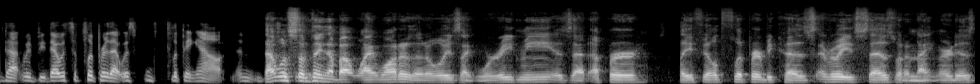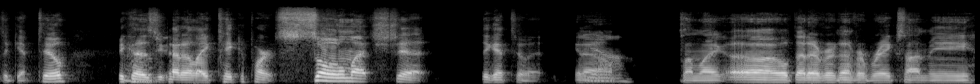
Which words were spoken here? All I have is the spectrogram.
That would be that was the flipper that was flipping out. And That was something about Whitewater that always like worried me is that upper playfield flipper because everybody says what a nightmare it is to get to because Mm-hmm. you got to like take apart so much shit to get to it, you know. Yeah. So I'm like, oh, I hope that ever never breaks on me.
